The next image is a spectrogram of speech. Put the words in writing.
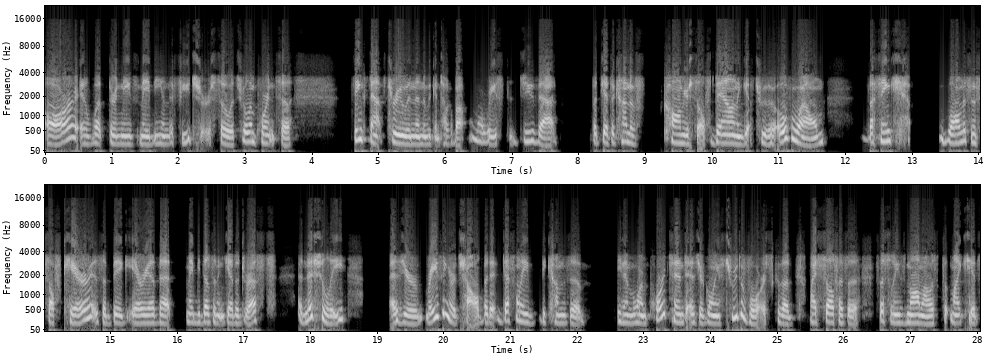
are and what their needs may be in the future. So it's real important to think that through and then we can talk about more ways to do that. But have to kind of calm yourself down and get through the overwhelm. I think wellness and self-care is a big area that maybe doesn't get addressed initially as you're raising your child, but it definitely becomes a even more important as you're going through divorce because myself as a special needs mom, I always put my kids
